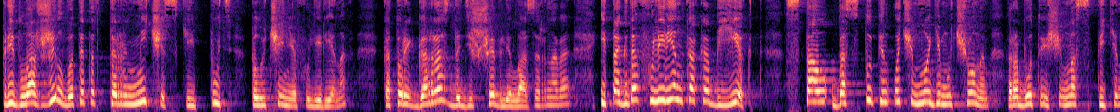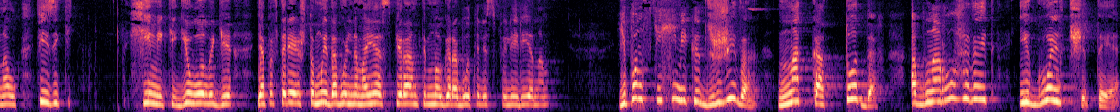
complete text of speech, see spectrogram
предложил вот этот термический путь получения фуллеренов, который гораздо дешевле лазерного, и тогда фуллерен как объект стал доступен очень многим ученым, работающим на стыке наук, физики, химики, геологи. Я повторяю, что мы довольно, мои аспиранты много работали с фуллереном. Японский химик Джива на катодах обнаруживает игольчатые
